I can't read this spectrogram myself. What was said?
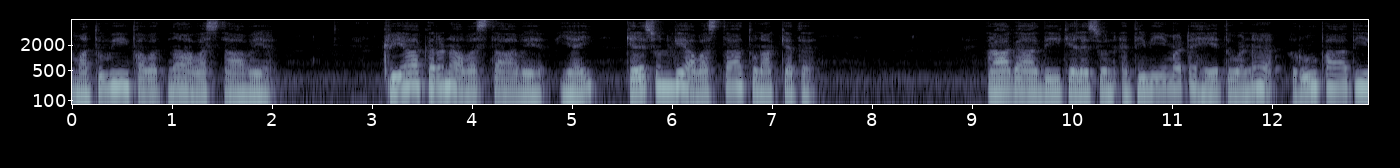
මතුවී පවත්නා අවස්ථාවය ක්‍රියා කරන අවස්ථාවය යයි කෙලෙසුන්ගේ අවස්ථා තුනක් ඇත. රාග ආදී කෙලෙසුන් ඇතිවීමට හේතු වන රූපාදී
